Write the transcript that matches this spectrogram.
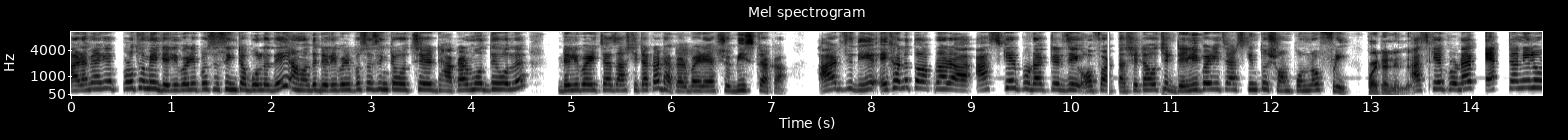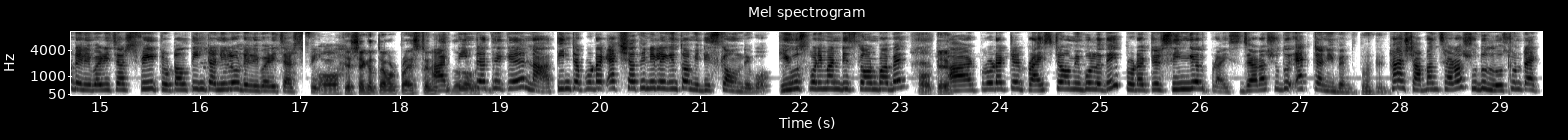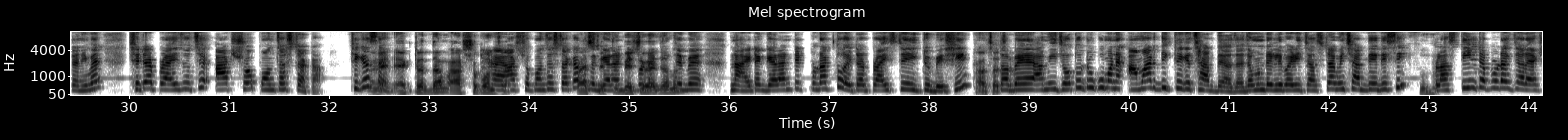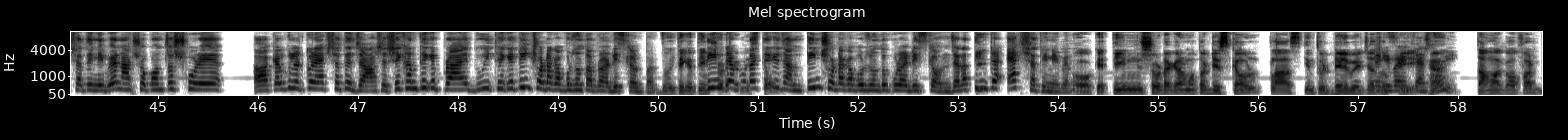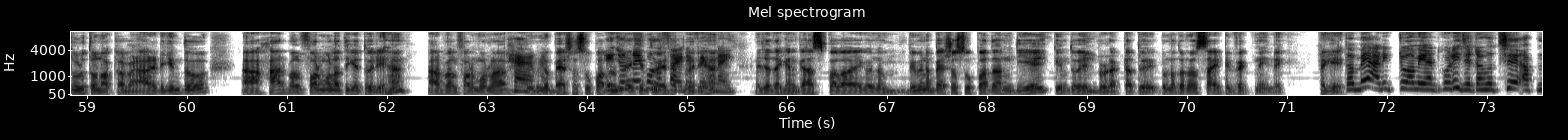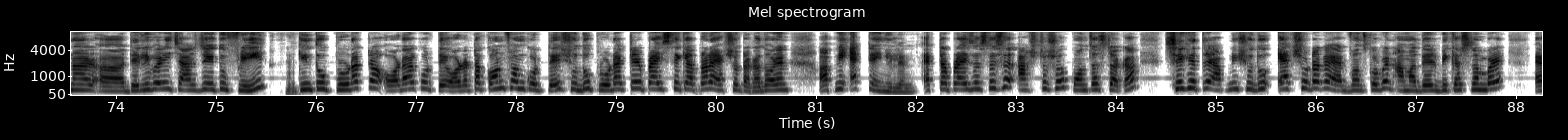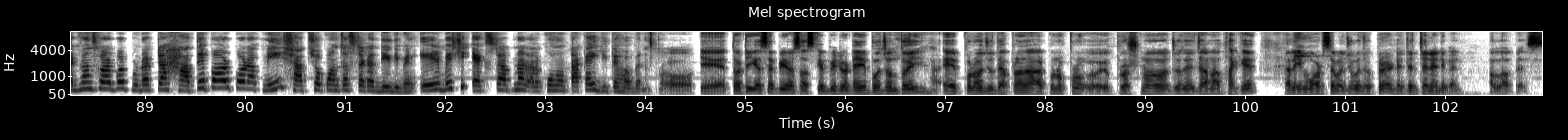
আর আমি আগে প্রথমে ডেলিভারি প্রসেসিংটা বলে দেই। আমাদের ডেলিভারি প্রসেসিংটা হচ্ছে ঢাকার মধ্যে হলে ডেলিভারি চার্জ আশি টাকা ঢাকার বাইরে একশো বিশ টাকা। আর যদি এখানে তো আপনার আজকের প্রোডাক্টের যে অফারটা সেটা হচ্ছে ডেলিভারি চার্জ কিন্তু সম্পূর্ণ ফ্রি কয়টা নিলে? আজকের প্রোডাক্ট একটা নিলেও ডেলিভারি চার্জ ফ্রি টোটাল তিনটা নিলেও ডেলিভারি চার্জ ফ্রি ওকে সেক্ষেত্রে আবার প্রাইসটা আর বেশি দেওয়া তিনটা থেকে না তিনটা প্রোডাক্ট একসাথে নিলে কিন্তু আমি ডিসকাউন্ট দেবো। হিউজ পরিমাণ ডিসকাউন্ট পাবেন। ওকে আর প্রোডাক্টের প্রাইসটাও আমি বলে দিই প্রোডাক্টের সিঙ্গেল প্রাইস যারা শুধু একটা নিবেন। হ্যাঁ সাবান ছাড়া শুধু লোশনটা একটা নিবেন সেটার প্রাইস হচ্ছে আটশো পঞ্চাশ টাকা। ঠিক আছে? মানে একটার দাম আটশো হ্যাঁ পঞ্চাশ। আটশো পঞ্চাশ টাকা Price তবে হয়ে প্রোডাক্ট হিসেবে না এটা গ্যারান্টেড প্রোডাক্ট তো এটার প্রাইসটাই একটু বেশি। আচ্ছা আচ্ছা। তবে আমি যতটুকু মানে আমার দিক থেকে ছাড় দেওয়া যায় যেমন ডেলিভারি চার্জটা আমি ছাড় দিয়ে দিছি প্লাস তিনটা প্রোডাক্ট যারা একসাথে নেবেন আটশো পঞ্চাশ করে ক্যালকুলেট করে একসাথে যা আসে সেখান থেকে প্রায় দুই থেকে তিনশো টাকা পর্যন্ত আপনারা ডিসকাউন্ট পাবেন। দুই থেকে তিনটা টাকা প্রোডাক্ট থেকে যান তিনশো টাকা পর্যন্ত পুরো ডিসকাউন্ট যারা তিনটা একসাথে নেবেন। ওকে তিনশো টাকার মতো ডিসকাউন্ট প্লাস কিন্তু ডেলিভারি চার্জ ফ্রি হ্যাঁ? তামাক অফার দ্রুত নক করবেন। আর এটা কিন্তু হার্বাল ফর্মুলা থেকে তৈরি হ্যাঁ? হার্বাল ফর্মুলা হ্যাঁ, বিভিন্ন ভেষজ উপাদান দিয়ে কিন্তু এটা তৈরি হ্যাঁ? এই যে দেখেন গাছপালা এগুলো বিভিন্ন ভেষজ উপাদান দিয়েই কিন্তু এই প্রোডাক্টটা তৈরি। কোনো ধরনের সাইড ইফেক্ট নেই নাকি? তবে আরেকটু আমি অ্যাড করি যেটা হচ্ছে আপনার ডেলিভারি চার্জ যেহেতু ফ্রি কিন্তু প্রোডাক্টটা অর্ডার করতে অর্ডারটা কনফার্ম করতে শুধু প্রোডাক্টের প্রাইস থেকে আপনারা একশো টাকা। ধরেন আপনি একটাই নিলেন একটা প্রাইস আসতেছে আটশোশো পঞ্চাশ টাকা। সেক্ষেত্রে আপনি শুধু একশো টাকা অ্যাডভান্স করবেন আমাদের বিকাশ নাম্বারে অ্যাডভান্স করার পর প্রোডাক্টটা হাতে পাওয়ার পর আপনি সাতশো পঞ্চাশ টাকা দিয়ে দিবেন। এর বেশি এক্সট্রা আপনার আর কোনো টাকাই দিতে হবে না। ওকে তো ঠিক আছে বিয়ার্স আজকে ভিডিওটা এই পর্যন্তই। এরপরও যদি আপনার আর কোনো প্রশ্ন যদি জানা থাকে তাহলে এই হোয়াটসঅ্যাপে যোগাযোগ করে ডিটেল জেনে নেবেন। আল্লাহ হাফেজ।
